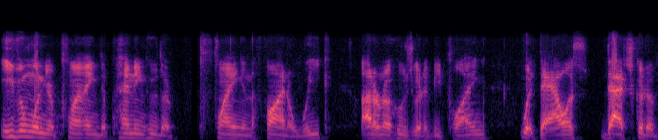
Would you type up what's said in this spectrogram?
Even when you're playing depending who they're playing in the final week i don't know who's going to be playing with dallas that's going to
